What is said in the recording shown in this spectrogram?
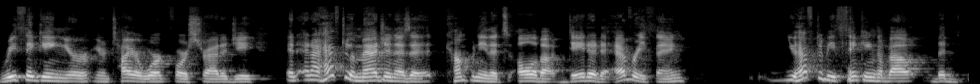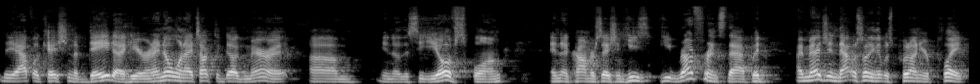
rethinking your, your entire workforce strategy. And, and I have to imagine as a company that's all about data to everything, you have to be thinking about the, the application of data here. And I know when I talked to Doug Merritt, um, you know, the CEO of Splunk, in a conversation, he's he referenced that, but I imagine that was something that was put on your plate.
